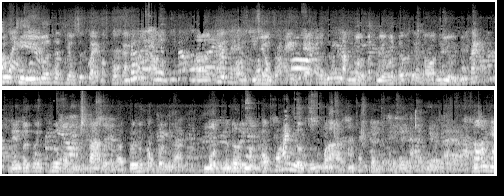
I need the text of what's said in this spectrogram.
chúc chị luôn thật nhiều sức khỏe và cố gắng làm sao uh, chia sẻ được nhiều cái hay đẹp hơn nữa, làm nổi bật nhiều hơn nữa để cho nhiều du khách đến với quê hương của mình chúng ta bởi là quê hương của mình là một cái nơi mà có quá nhiều thứ mà du khách cần phải đến đây để trải nghiệm đúng không chị?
